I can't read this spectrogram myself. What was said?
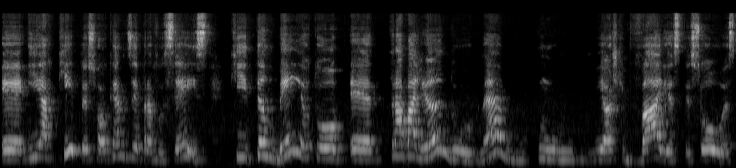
É, e aqui, pessoal, quero dizer para vocês que também eu estou é, trabalhando, né, com, e acho que várias pessoas,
